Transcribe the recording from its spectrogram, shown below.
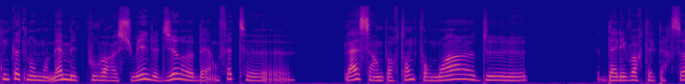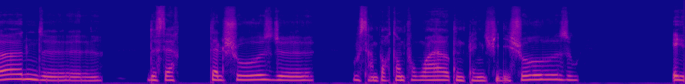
complètement moi-même et de pouvoir assumer, de dire, euh, ben, en fait, euh, là, c'est important pour moi de d'aller voir telle personne, de, de faire telle chose, de, ou c'est important pour moi qu'on planifie des choses, ou... et,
